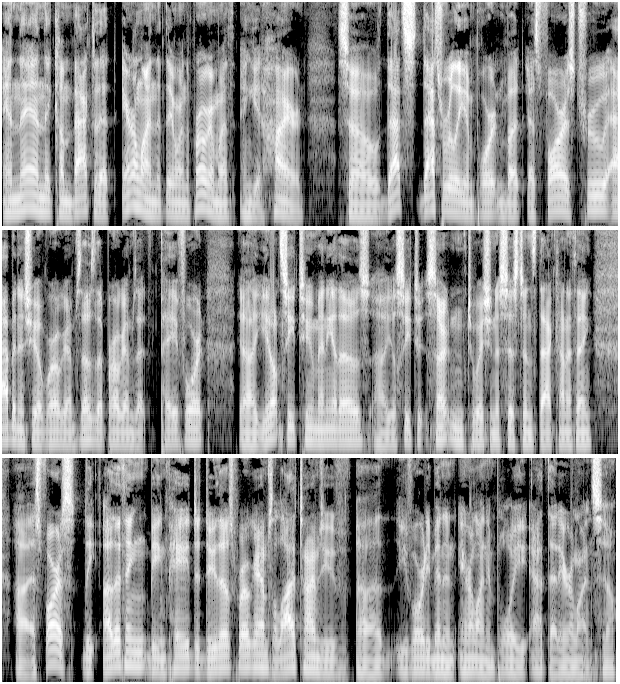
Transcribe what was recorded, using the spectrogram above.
and then they come back to that airline that they were in the program with and get hired. So that's that's really important. But as far as true ab initio programs, those are the programs that pay for it. Uh, you don't see too many of those. Uh, you'll see t- certain tuition assistance, that kind of thing. Uh, as far as the other thing, being paid to do those programs, a lot of times you've uh, you've already been an airline employee at that airline. So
